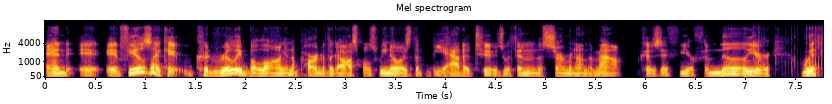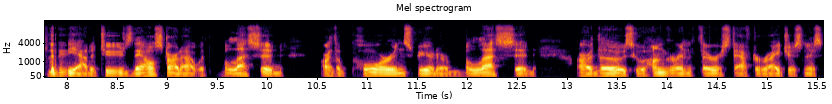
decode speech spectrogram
And it, it, feels like it could really belong in a part of the Gospels we know as the Beatitudes within the Sermon on the Mount. Because if you're familiar with the Beatitudes, they all start out with Blessed are the poor in spirit, or Blessed are those who hunger and thirst after righteousness.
